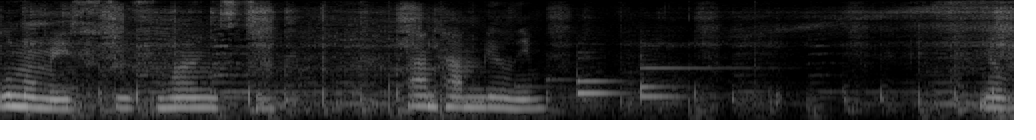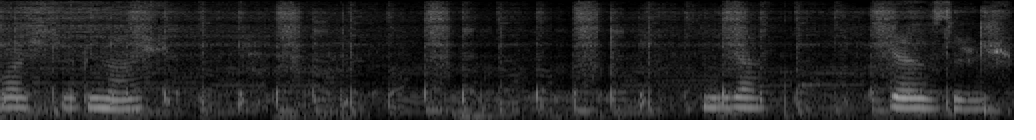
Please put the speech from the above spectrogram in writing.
bunu mu istiyorsun? Hangisi? Ben pembe alayım. Yavaşça biner. Gel. Gezdirir.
